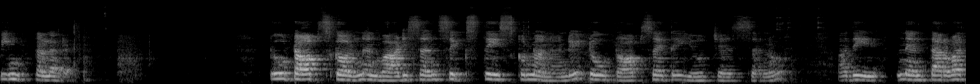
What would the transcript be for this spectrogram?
పింక్ కలర్. టూ టాప్స్ కావాలి. నేను వాడిసాను. సిక్స్ తీసుకున్నానండి. టూ టాప్స్ అయితే యూజ్ చేస్తాను అది నేను తర్వాత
